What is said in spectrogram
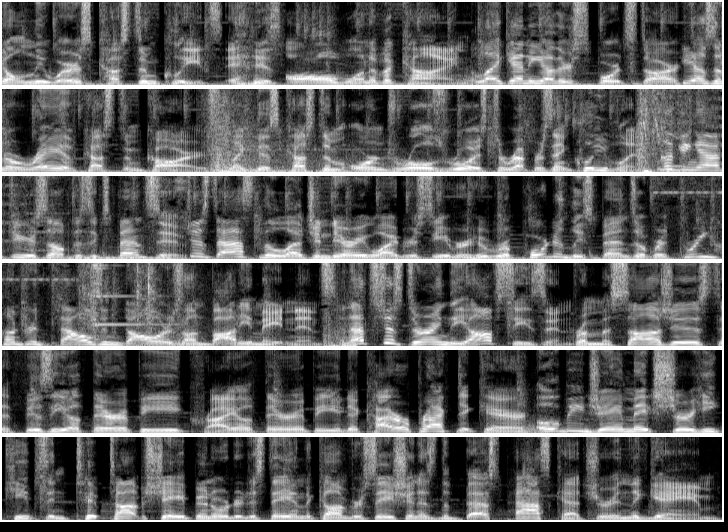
only wears custom cleats and is all one of a kind. Like any other sports star, he has an array of custom cars, like this custom orange Rolls Royce to represent Cleveland. Looking after yourself is expensive. Just ask the legendary wide receiver who reportedly spends over $300,000 on body maintenance, and that's just during the off-season. From massages to physiotherapy, cryotherapy to chiropractic care, OBJ makes sure he keeps in tip-top shape in order to stay in the conversation as the best pass catcher in the game.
